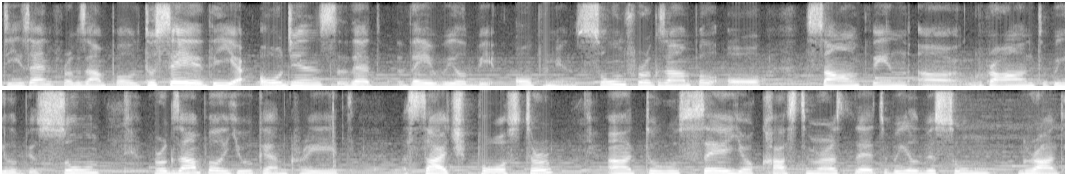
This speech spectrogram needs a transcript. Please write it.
design for example to say the audience that they will be opening soon for example or something uh, grand will be soon. For example you can create such poster uh, to say your customers that will be soon grand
